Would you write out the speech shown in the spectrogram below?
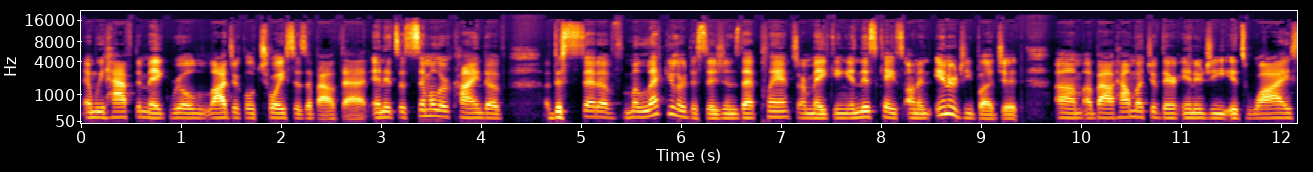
And we have to make real logical choices about that. And it's a similar kind of the set of molecular decisions that plants are making, in this case, on an energy budget, um, about how much of their energy it's wise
